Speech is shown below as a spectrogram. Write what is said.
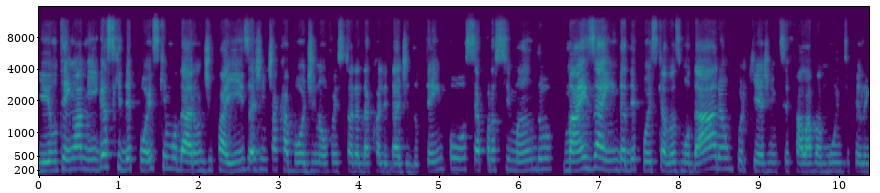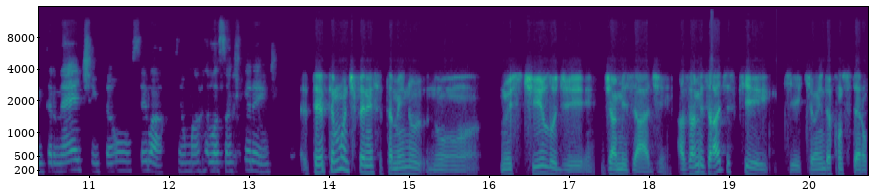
E eu tenho amigas que depois que mudaram de país, a gente acabou, de novo, a história da qualidade do tempo, se aproximando mais ainda depois que elas mudaram, porque a gente se falava muito pela internet, então, sei lá, tem uma relação diferente. Tem, tem uma diferença também no, no, no estilo de, de amizade. As amizades que, que, que eu ainda considero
